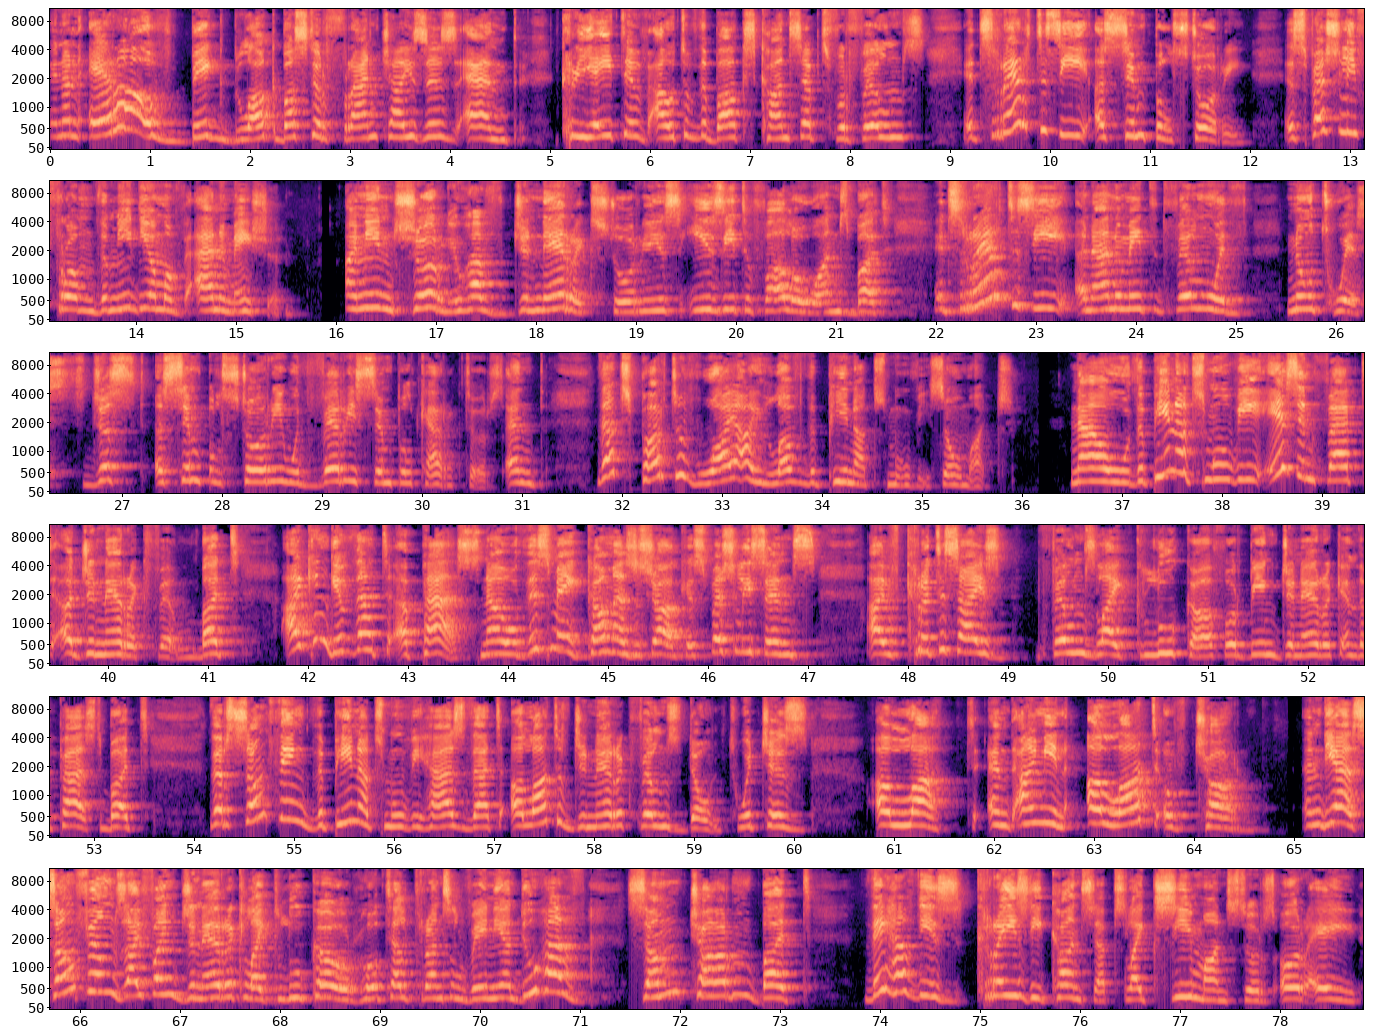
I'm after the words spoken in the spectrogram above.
In an era of big blockbuster franchises and creative out of the box concepts for films, it's rare to see a simple story, especially from the medium of animation. I mean, sure, you have generic stories, easy to follow ones, but it's rare to see an animated film with no twists, just a simple story with very simple characters. And that's part of why I love the Peanuts movie so much. Now, the Peanuts movie is in fact a generic film, but I can give that a pass. Now, this may come as a shock, especially since I've criticized films like Luca for being generic in the past, but there's something the Peanuts movie has that a lot of generic films don't, which is a lot, and I mean a lot of charm. And yeah, some films I find generic, like Luca or Hotel Transylvania, do have some charm, but they have these crazy concepts like sea monsters or a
